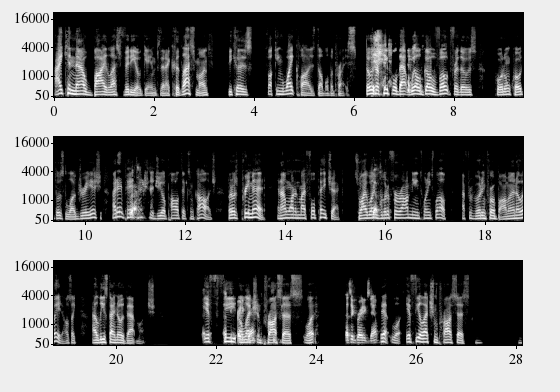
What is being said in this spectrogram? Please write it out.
I can now buy less video games than I could last month because fucking White Claw is double the price. Those are people that will go vote for those quote unquote those luxury issues. I didn't pay Right. attention to geopolitics in college, but I was pre med and I wanted my full paycheck. So I went and voted for Romney in 2012. after voting for Obama in 08. I was like, at least I know that much. If the election example. process, what? That's a great example. Yeah. Well, if the election process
